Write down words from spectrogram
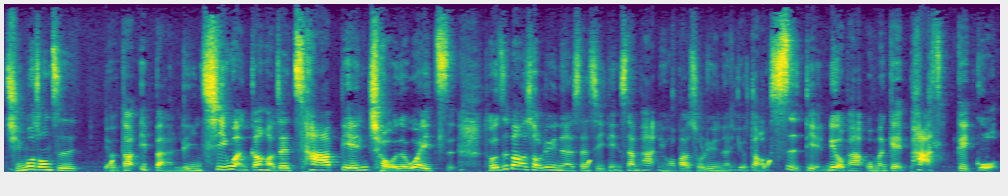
期末终值。有到一百零七万，刚好在擦边球的位置。投资报酬率呢，三十一点三趴，年化报酬率呢有到四点六趴，我们给 pass 给过。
